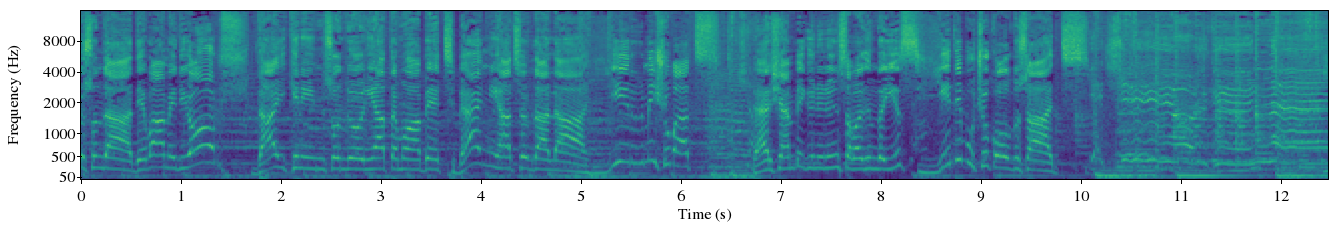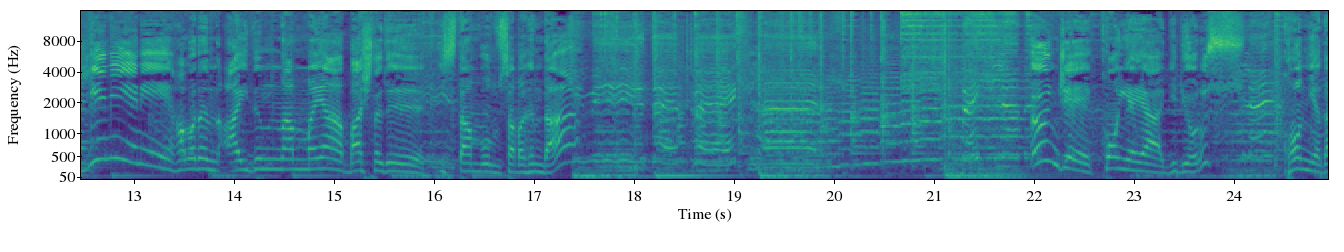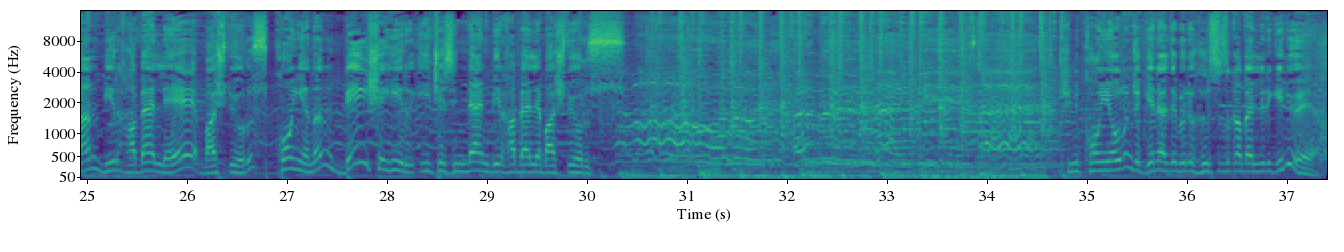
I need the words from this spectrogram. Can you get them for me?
radyosunda devam ediyor. Daiki'nin sunduğu Nihat'la muhabbet. Ben Nihat Sırdar'la 20 Şubat. Perşembe gününün sabahındayız. 7.30 oldu saat. Geçiyor günler Yeni yeni havanın aydınlanmaya başladığı İstanbul sabahında bekler önce Konya'ya gidiyoruz. Konya'dan bir haberle başlıyoruz. Konya'nın Beyşehir ilçesinden bir haberle başlıyoruz. Şimdi Konya olunca genelde böyle hırsızlık haberleri geliyor ya.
